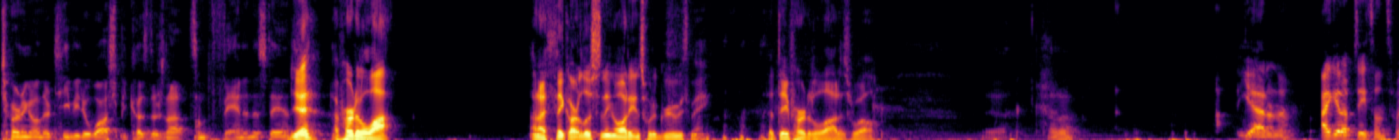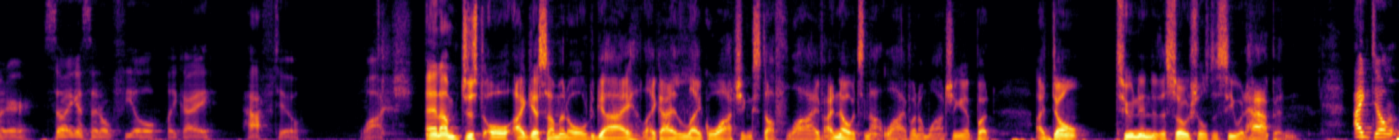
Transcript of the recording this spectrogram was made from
turning on their TV to watch because there's not some fan in the stand. Yeah, I've heard it a lot. And I think our listening audience would agree with me that they've heard it a lot as well. Yeah. I don't know. Yeah, I don't know. I get updates on Twitter, so I guess I don't feel like I have to watch. And I'm just old. I guess I'm an old guy. Like I like watching stuff live. I know it's not live when I'm watching it, but I don't tune into the socials to see what happened. I don't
